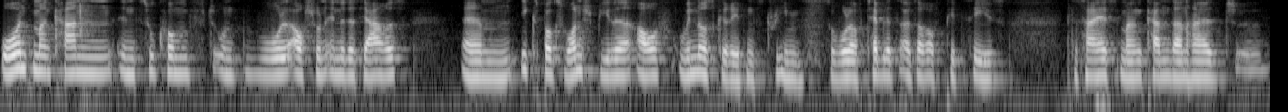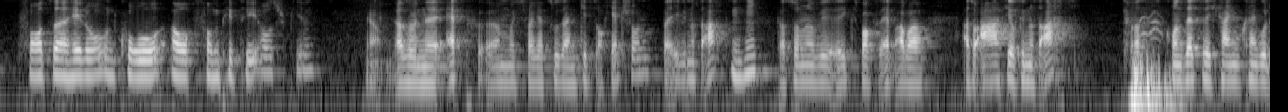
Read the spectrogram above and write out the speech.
Und man kann in Zukunft und wohl auch schon Ende des Jahres ähm, Xbox One-Spiele auf Windows-Geräten streamen, sowohl auf Tablets als auch auf PCs. Das heißt, man kann dann halt äh, Forza, Halo und Co. auch vom PC ausspielen. Ja, also eine App, äh, muss ich vielleicht dazu sagen, gibt es auch jetzt schon bei Windows 8. Mhm. Das ist so eine Xbox-App, aber also A ist sie auf Windows 8. Das ist grundsätzlich kein, kein gut,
